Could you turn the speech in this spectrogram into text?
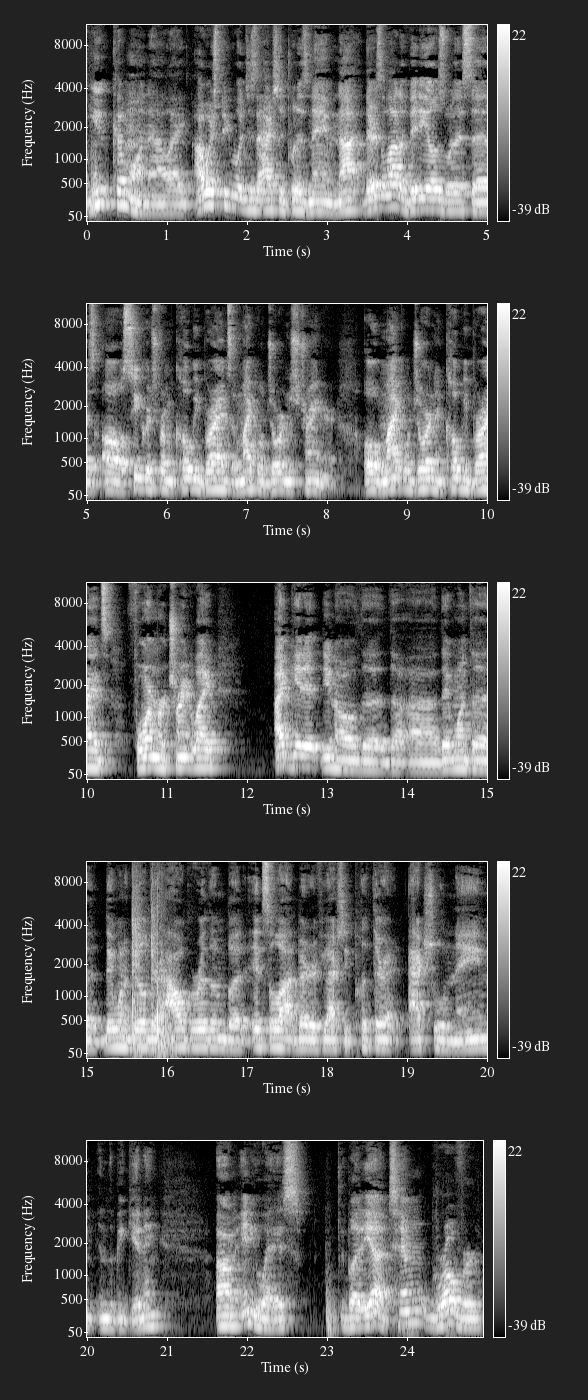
you come on now like i wish people would just actually put his name not there's a lot of videos where it says oh secrets from kobe bryant's and michael jordan's trainer oh michael jordan and kobe bryant's former trainer like i get it you know the the uh they want the they want to build their algorithm but it's a lot better if you actually put their actual name in the beginning um anyways but yeah tim grover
